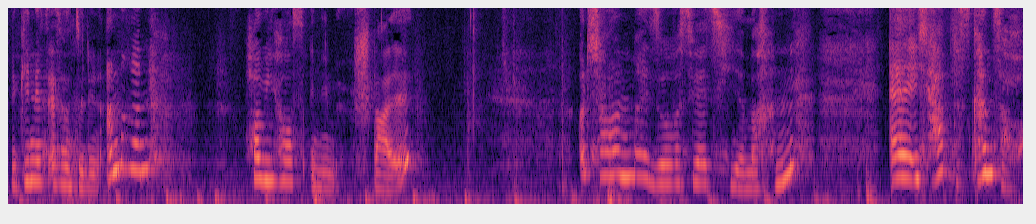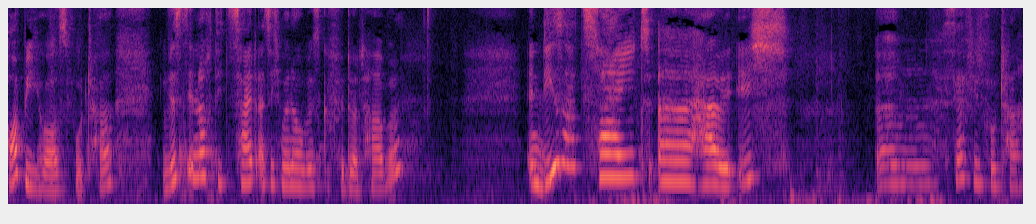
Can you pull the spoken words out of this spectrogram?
Wir gehen jetzt erstmal zu den anderen Hobbyhaus in dem Stall und schauen mal so, was wir jetzt hier machen. Äh, ich habe das ganze Hobbyhausfutter. Wisst ihr noch die Zeit, als ich meine Hobbys gefüttert habe? In dieser Zeit äh, habe ich ähm, sehr viel Futter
